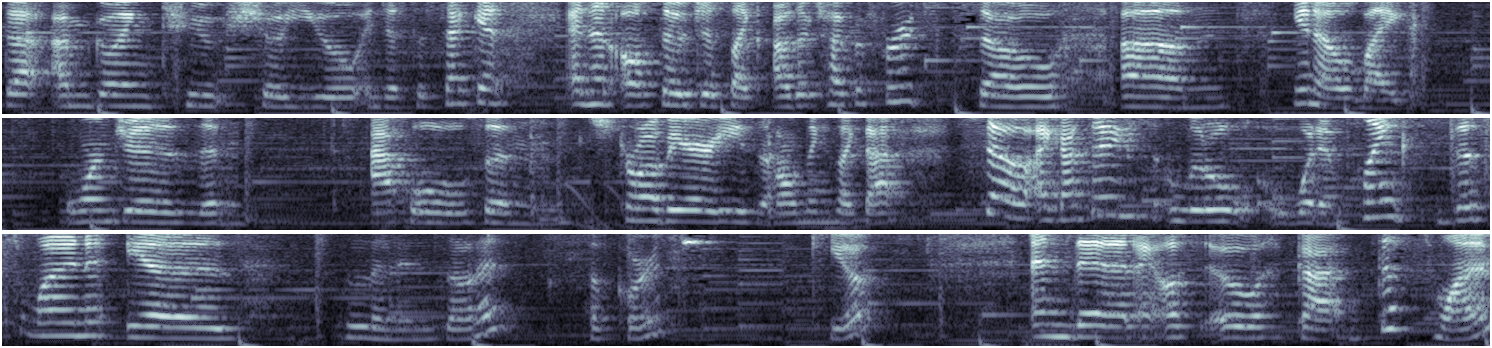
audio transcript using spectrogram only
that I'm going to show you in just a second. And then also just like other type of fruits. So, um, you know, like oranges and apples and strawberries and all things like that. So I got these little wooden planks. This one is lemons on it, of course. Cute. And then I also got this one.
